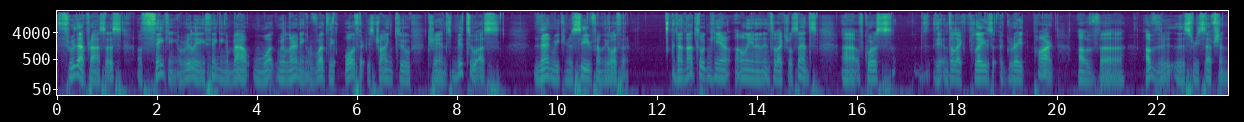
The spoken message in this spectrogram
through that process of thinking, of really thinking about what we're learning, of what the author is trying to transmit to us, then we can receive from the author. And I'm not talking here only in an intellectual sense. Uh, of course, the intellect plays a great part of uh, of the, this reception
